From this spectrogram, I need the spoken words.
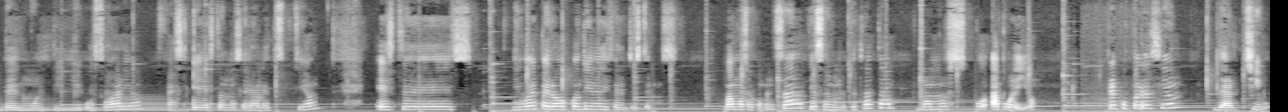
del multiusuario, así que esto no será la excepción. Este es igual, pero contiene diferentes temas. Vamos a comenzar, ya saben lo que trata, vamos a por ello. Recuperación de archivos.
